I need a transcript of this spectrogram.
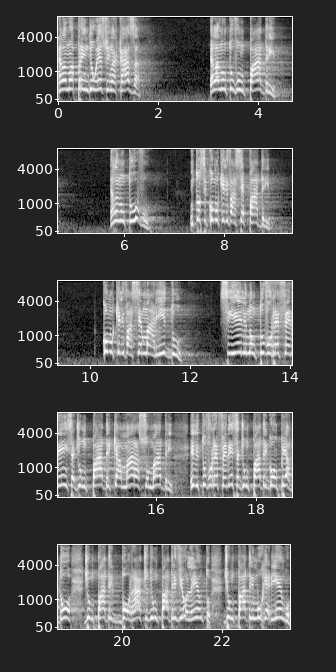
ela não aprendeu isso na casa, ela não teve um padre ela não tuvo. Então, como que ele vai ser padre? Como que ele vai ser marido? Se ele não teve referência de um padre que amara a sua madre, ele teve referência de um padre golpeador, de um padre borracho, de um padre violento, de um padre mujeriengo.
